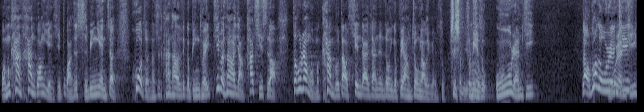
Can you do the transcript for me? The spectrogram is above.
我们看汉光演习，不管是实兵验证，或者呢是看他的这个兵推，基本上来讲，它其实啊，都让我们看不到现代战争中一个非常重要的元素是什么元素？什么元素？无人机。老公的无人机，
